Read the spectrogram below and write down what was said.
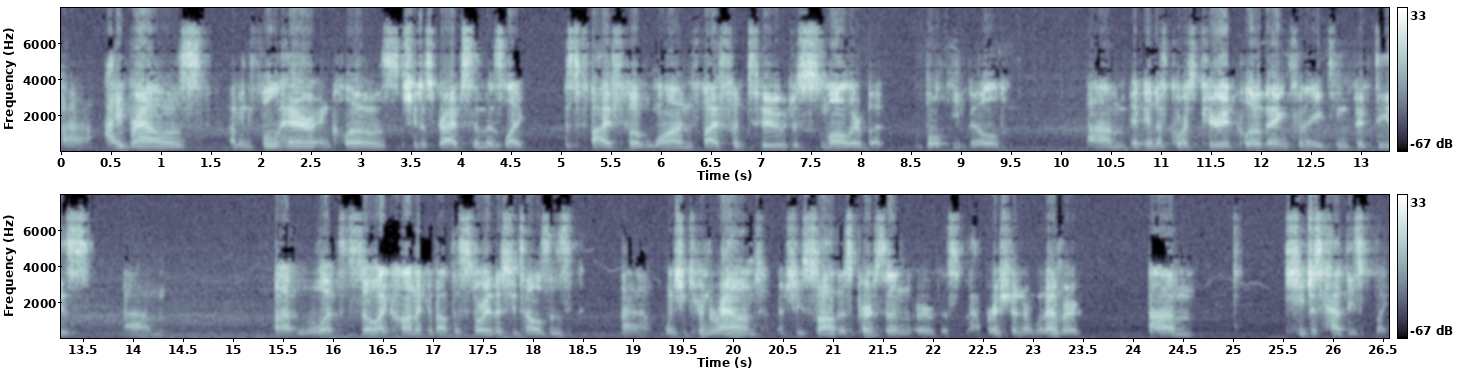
uh, eyebrows, I mean, full hair and clothes. She describes him as like this five foot one, five foot two, just smaller but bulky build. Um, and, and of course, period clothing for the 1850s. Um, but what's so iconic about this story that she tells is uh, when she turned around and she saw this person or this apparition or whatever, um, he just had these like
